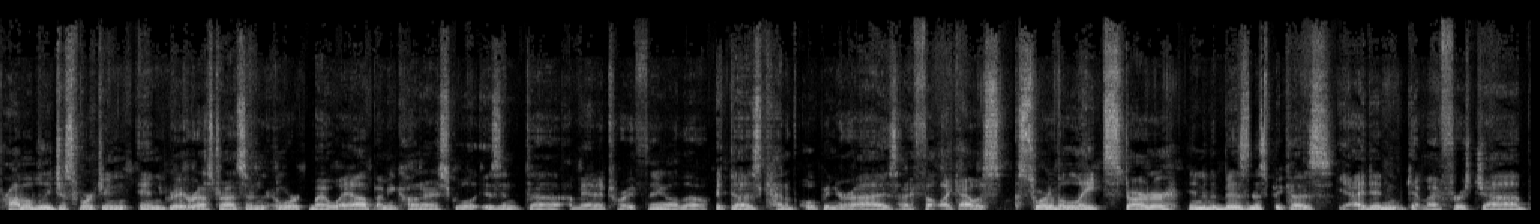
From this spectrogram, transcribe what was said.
probably just worked in, in great restaurants and, and worked my way up. I mean, culinary school isn't uh, a mandatory thing, although it does kind of open your eyes. I felt like I was sort of a late starter into the business because yeah, I didn't get my first job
